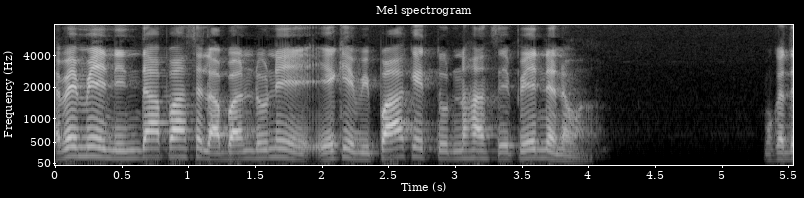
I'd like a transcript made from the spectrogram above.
හැබැයි මේ නින්දාපාස ලබන්ඩුනේ ඒකේ විපාකෙත් උන්වහන්සේ පෙන්නනවා. මොකද?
